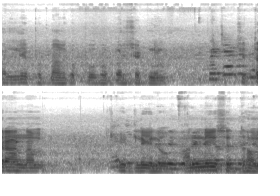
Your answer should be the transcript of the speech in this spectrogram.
పల్లి పుట్నాలు పప్పు కొబ్బరి చట్నీ చిత్రాన్నం ఇడ్లీలు అన్నీ సిద్ధం.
